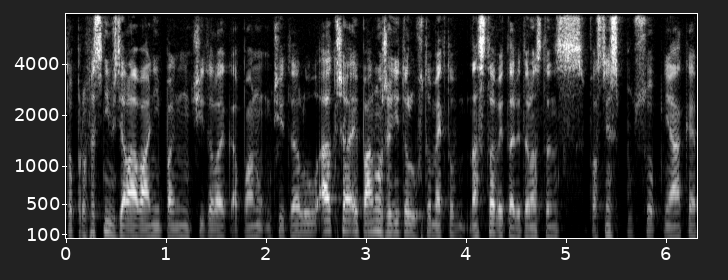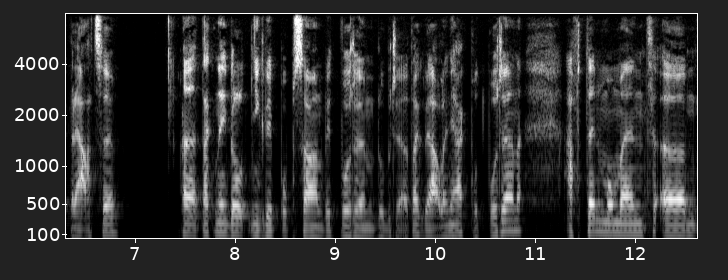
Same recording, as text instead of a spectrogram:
to profesní vzdělávání paní učitelek a pánů učitelů a třeba i pánů ředitelů v tom, jak to nastavit tady ten, ten vlastně způsob nějaké práce, tak nebyl nikdy popsán, vytvořen dobře a tak dále, nějak podpořen. A v ten moment uh, uh,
